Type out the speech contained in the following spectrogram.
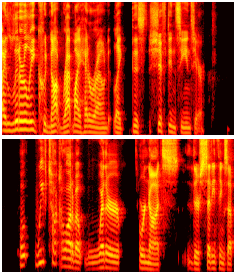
I literally could not wrap my head around like this shift in scenes here. Well, we've talked a lot about whether or not they're setting things up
